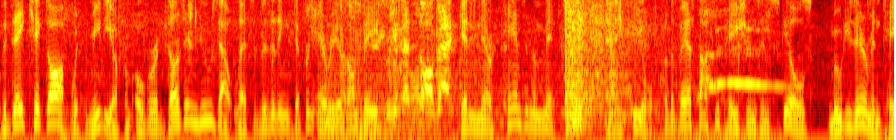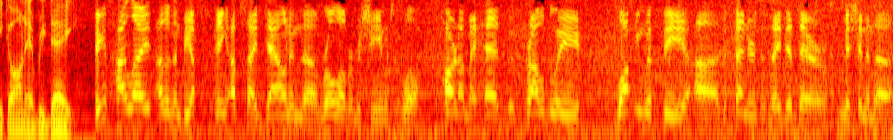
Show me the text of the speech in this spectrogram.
The day kicked off with media from over a dozen news outlets visiting different areas on base, Get that saw back. getting their hands in the mix, and a feel for the vast occupations and skills Moody's airmen take on every day. Biggest highlight, other than be being upside down in the rollover machine, which is a little hard on my head, was probably walking with the uh, defenders as they did their mission in the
